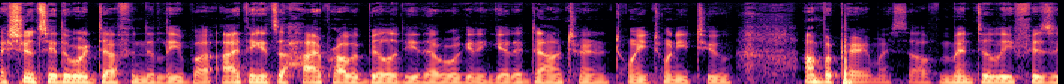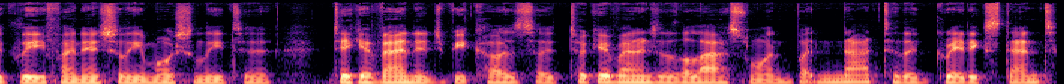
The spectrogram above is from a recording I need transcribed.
I shouldn't say the word definitely, but I think it's a high probability that we're going to get a downturn in 2022. I'm preparing myself mentally, physically, financially, emotionally to take advantage because I took advantage of the last one, but not to the great extent.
